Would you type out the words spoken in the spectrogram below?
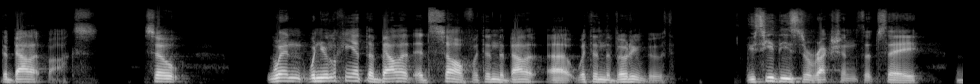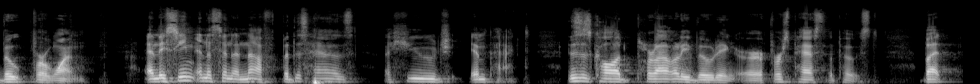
the ballot box. So when, when you're looking at the ballot itself within the ballot, uh, within the voting booth, you see these directions that say vote for one. And they seem innocent enough, but this has a huge impact. This is called plurality voting or first past the post. But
